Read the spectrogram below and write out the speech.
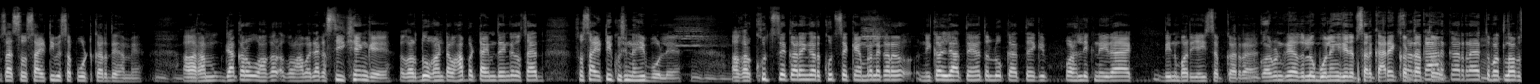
तो शायद सोसाइटी भी सपोर्ट कर दे हमें। अगर हम जाकर वहाँ अगर वहाँ पर जाकर सीखेंगे अगर दो घंटा वहाँ पर टाइम देंगे तो शायद सोसाइटी कुछ नहीं बोले। अगर खुद से करेंगे अगर खुद से कैमरा लेकर निकल जाते हैं तो लोग कहते हैं कि पढ़ लिख नहीं रहा है दिन भर यही सब कर रहा है। गवर्नमेंट तो लोग बोलेंगे जब सरकारें करता सरकार तो कर रहा है तो मतलब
